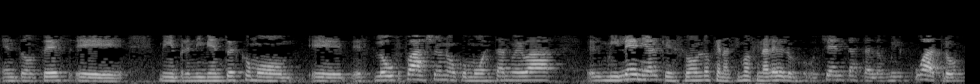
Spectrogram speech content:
Entonces, eh, mi emprendimiento es como eh, slow fashion o como esta nueva, el millennial, que son los que nacimos a finales de los 80 hasta el 2004,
